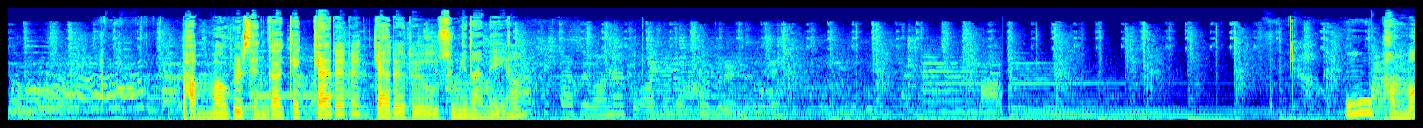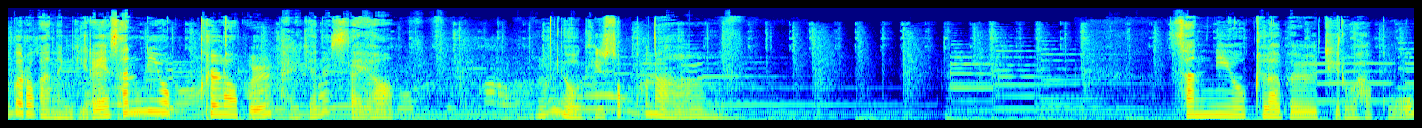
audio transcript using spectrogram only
거. 밥 먹을 생각에 까르르 까르르 웃음이 나네요. 오, 밥 먹으러 가는 길에 산리오 클럽을 발견했어요. 음, 여기 있었구나. 산리오 클럽을 뒤로 하고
